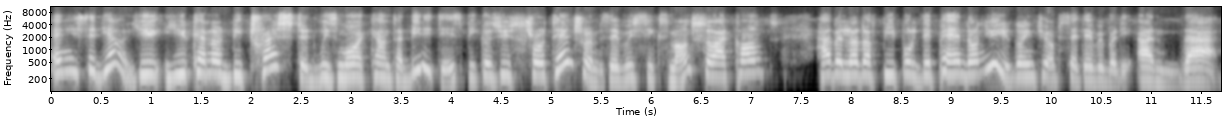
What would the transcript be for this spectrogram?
And he said, Yeah, you, you cannot be trusted with more accountabilities because you throw tantrums every six months. So I can't have a lot of people depend on you. You're going to upset everybody. And that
